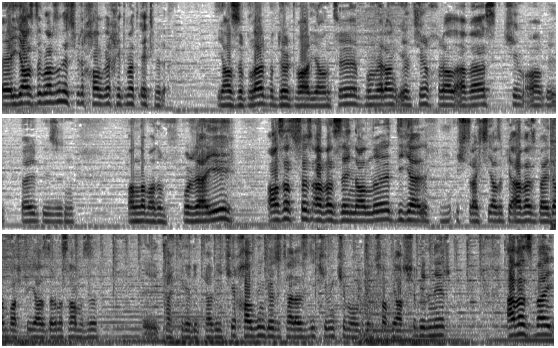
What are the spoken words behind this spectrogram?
e, yazdıqlarının heç biri xalqa xidmət etmir. Yazıblar bu 4 variantı. Bumerang Elçin Xural Əvəz kim abi bəy bizim anlamadım. Bu rəyi Azad söz Əvəz Zeynallı, digər iştirakçı yazıb ki, Əvəz bəydən başqa yazdığınız hamısı e, təhqir edin təbii ki. Xalqın gözü tərəzidir, kimin kim olduğunu çox yaxşı bilinir. Əvəz bəy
